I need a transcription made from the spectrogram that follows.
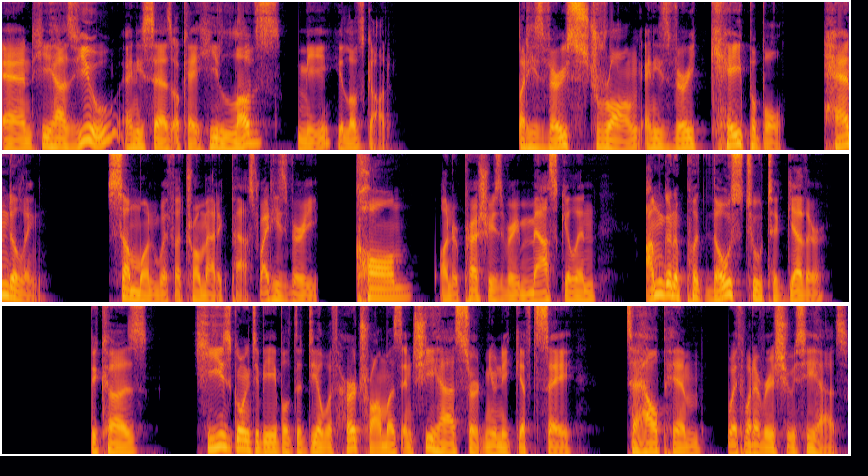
And he has you, and he says, okay, he loves me, he loves God but he's very strong and he's very capable handling someone with a traumatic past, right? He's very calm under pressure, he's very masculine. I'm going to put those two together because he's going to be able to deal with her traumas and she has certain unique gifts, say, to help him with whatever issues he has.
